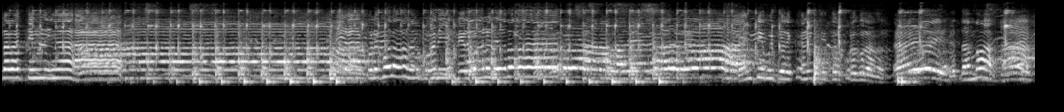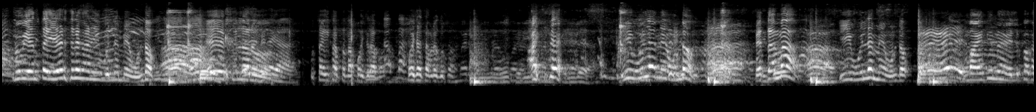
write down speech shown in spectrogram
ఎట్లా వచ్చింది ఇక కొడుకులు అనుకొని నిర్వాణ దేవా. కంటి పుట్టారు కంటి ఇద్దరు కొడుకులు అన్నారు పెద్దమ్మ నువ్వు ఎంత ఏడ్చినా కానీ ఈ ఊళ్ళో మేము ఉండం ఏ పిల్లలు ఇట్లా వస్తుందా? పోయి కూర్చో. అయితే ఈ ఊళ్ళో మేము ఉండం. పెద్దమ్మ ఈ ఊళ్ళో మేము ఉండం. మా ఇంటికి మేము వెళ్ళిపోక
